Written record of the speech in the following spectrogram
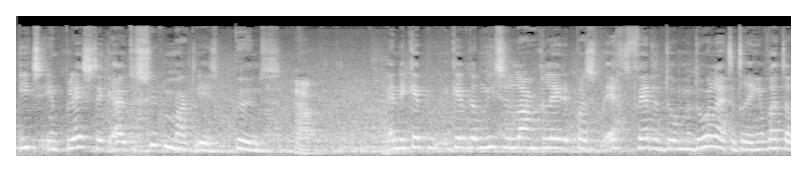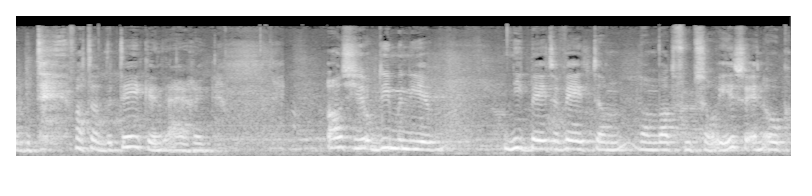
iets in plastic uit de supermarkt is. Punt. Ja. En ik heb, ik heb dat niet zo lang geleden pas echt verder door me door laten dringen wat dat, wat dat betekent eigenlijk als je op die manier niet beter weet dan, dan wat voedsel is, en ook,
